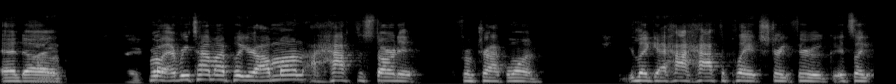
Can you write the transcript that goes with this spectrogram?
And uh, bro, every time I put your album on, I have to start it from track one like I have to play it straight through. It's like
